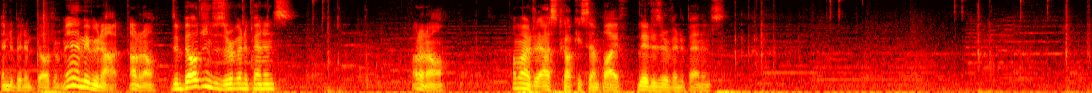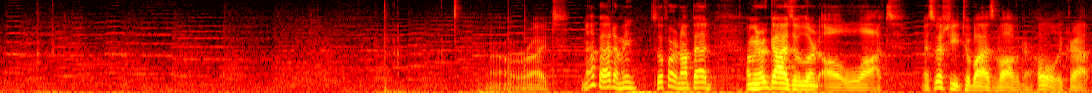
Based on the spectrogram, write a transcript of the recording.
independent Belgium. Eh, maybe not. I don't know. Do Belgians deserve independence? I don't know. I'm gonna have to ask Kaki Senpai if they deserve independence. Not bad. I mean, so far, not bad. I mean, our guys have learned a lot. Especially Tobias Wagner. Holy crap.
